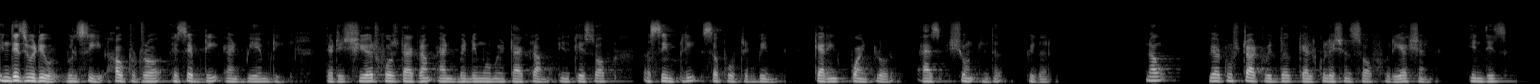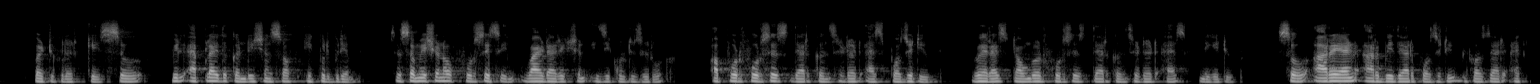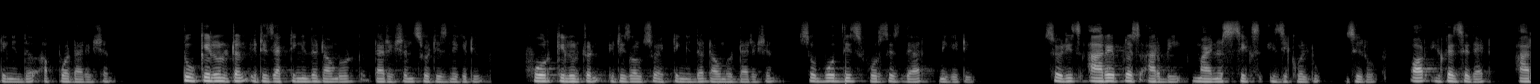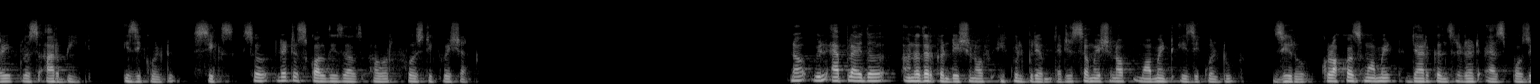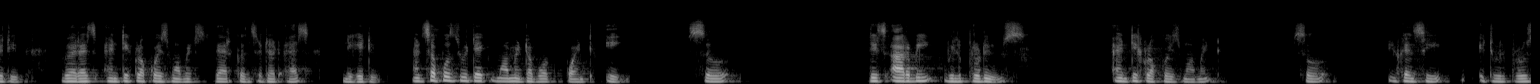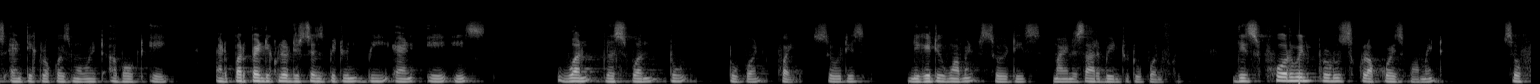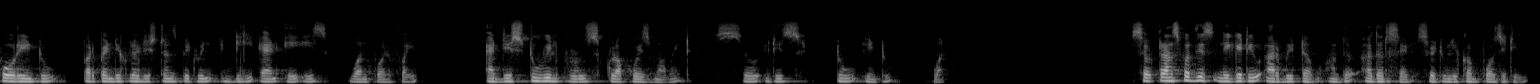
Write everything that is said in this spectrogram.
In this video, we'll see how to draw SFD and BMD, that is shear force diagram and bending moment diagram in case of a simply supported beam carrying point load as shown in the figure. Now, we have to start with the calculations of reaction in this particular case. So, we'll apply the conditions of equilibrium. So, summation of forces in y direction is equal to 0. Upward forces, they are considered as positive, whereas downward forces, they are considered as negative. So Ra and Rb they are positive because they are acting in the upward direction. 2 kilonewton it is acting in the downward direction so it is negative. 4 kilonewton it is also acting in the downward direction. So both these forces they are negative. So it is Ra plus Rb minus 6 is equal to 0 or you can say that Ra plus Rb is equal to 6. So let us call this as our first equation. Now we'll apply the another condition of equilibrium that is summation of moment is equal to 0. Clockwise moment they are considered as positive whereas anti-clockwise moments they are considered as negative. And suppose we take moment about point A. So this RB will produce anti-clockwise moment. So you can see it will produce anti-clockwise moment about A and perpendicular distance between B and A is 1 plus 1 2 2.5 so it is negative moment so it is minus rb into 2.5 this 4 will produce clockwise moment. So 4 into perpendicular distance between d and a is 1.5 and this 2 will produce clockwise moment. So it is 2 into 1 so transfer this negative rb term on the other side so it will become positive.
